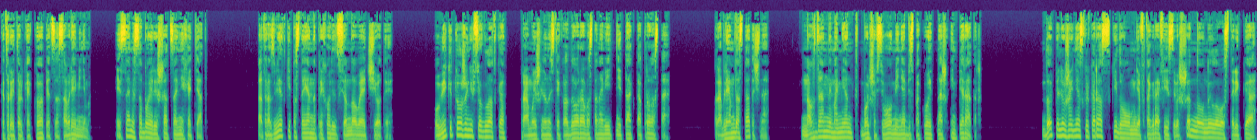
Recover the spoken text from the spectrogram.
которые только копятся со временем и сами собой решаться не хотят. От разведки постоянно приходят все новые отчеты. У Вики тоже не все гладко. Промышленность Эквадора восстановить не так-то просто. Проблем достаточно. Но в данный момент больше всего меня беспокоит наш император. Допель уже несколько раз скидывал мне фотографии совершенно унылого старика.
